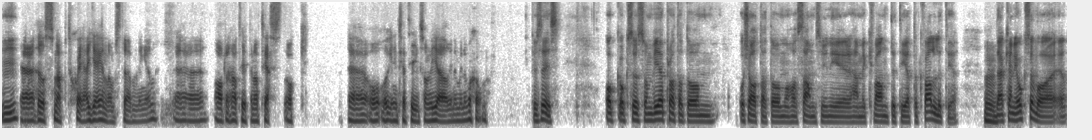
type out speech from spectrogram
Mm. Eh, hur snabbt sker genomströmningen eh, av den här typen av test och, eh, och, och, initiativ som vi gör inom innovation. Precis. Och också som vi har pratat om och tjatat om och har samsyn i det här med kvantitet och kvalitet. Mm. Där kan det också vara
